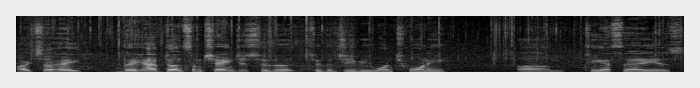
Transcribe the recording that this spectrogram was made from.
All right, so hey, they have done some changes to the to the GB120 um, TSA. Is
